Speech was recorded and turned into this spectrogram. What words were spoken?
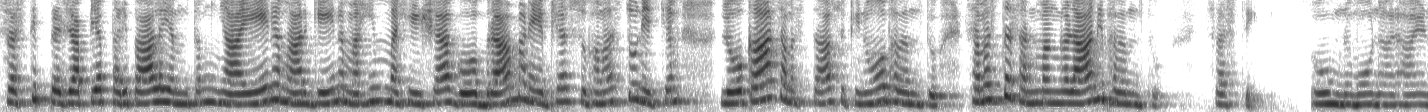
స్వస్తి ప్రజాప్య పరిపాలయంతం న్యాయేన మార్గేణ మహిం మహిష గోబ్రాహ్మణేభ్య శుభమస్తు నిత్యం లోకా సమస్త సుఖినో భవంతు సమస్త సన్మంగళాని భవంతు. స్వస్తి. ఓం నమో నారాయణ.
